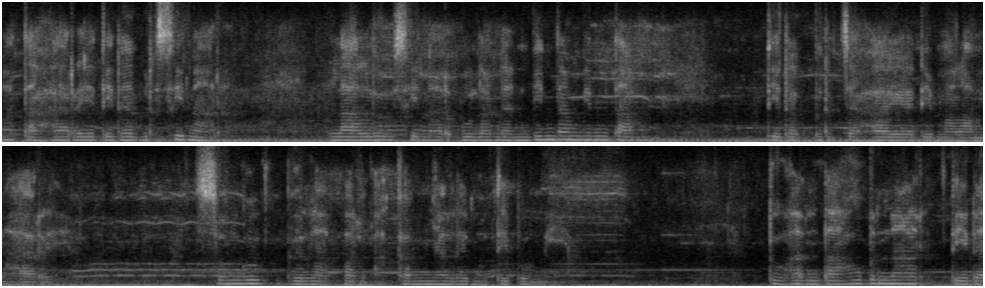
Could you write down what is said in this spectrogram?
matahari tidak bersinar Lalu sinar bulan dan bintang-bintang tidak bercahaya di malam hari. Sungguh kegelapan akan menyelimuti bumi. Tuhan tahu benar tidak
